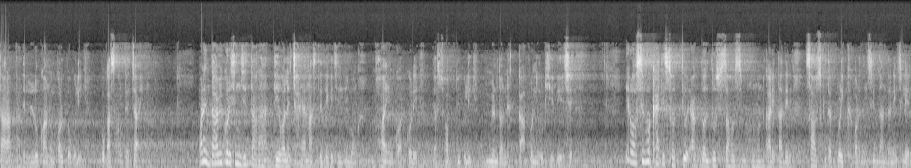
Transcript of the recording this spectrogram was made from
তারা তাদের লুকানো গল্পগুলি প্রকাশ করতে চায়। অনেক দাবি করেছেন যে তারা দেওয়ালে ছায়া নাচতে দেখেছেন এবং ভয়ঙ্কর করে যা শব্দগুলি মেরুদণ্ডের কাঁপনি উঠিয়ে দিয়েছে। এর অশুভ খ্যাতি সত্ত্বেও একদল দুঃসাহসী ভ্রমণকারী তাদের সাহসিকতার পরীক্ষা করার জন্য সিদ্ধান্ত নিয়েছিলেন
